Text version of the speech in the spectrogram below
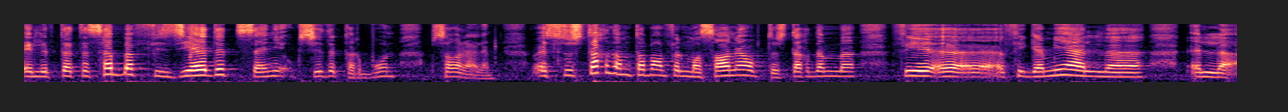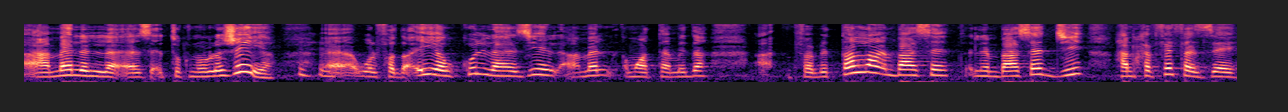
اللي بتتسبب في زيادة ثاني أكسيد الكربون بمستوى العالمي بس تستخدم طبعا في المصانع وبتستخدم في آه، في جميع ال- الأعمال ال- التكنولوجية آه، والفضائية وكل هذه الأعمال معتمدة فبتطلع انبعاثات الانبعاثات دي هنخففها إزاي؟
